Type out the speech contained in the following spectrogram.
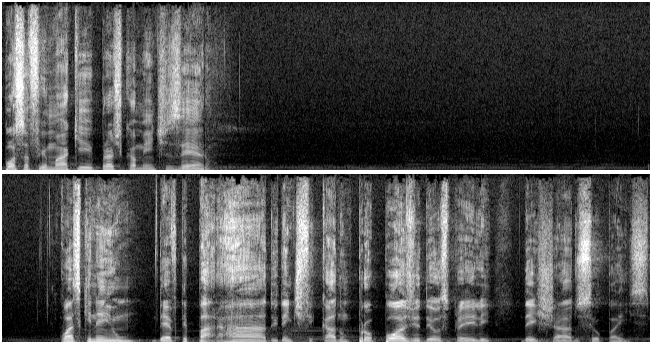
Posso afirmar que praticamente zero. Quase que nenhum deve ter parado, identificado um propósito de Deus para ele deixar o seu país.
